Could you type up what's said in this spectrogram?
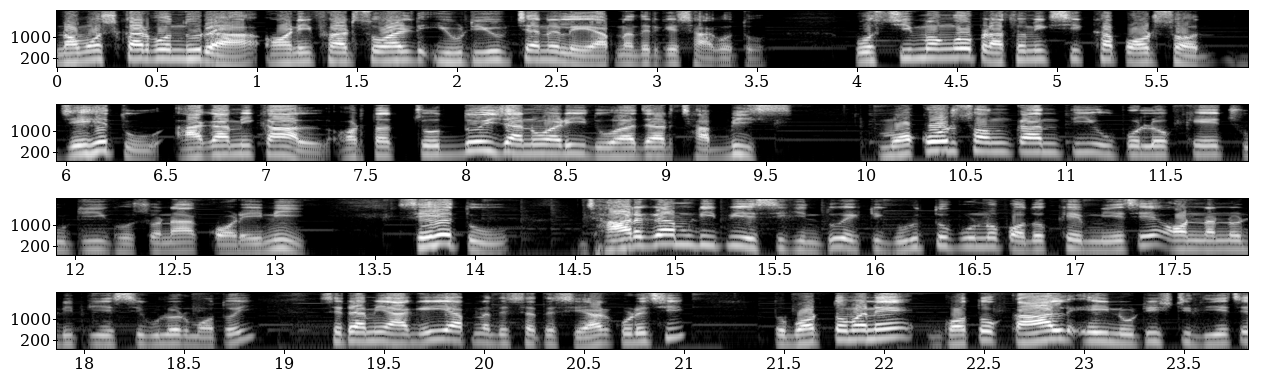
নমস্কার বন্ধুরা অনিফার্স ওয়ার্ল্ড ইউটিউব চ্যানেলে আপনাদেরকে স্বাগত। পশ্চিমবঙ্গ প্রাথমিক শিক্ষা পর্ষদ যেহেতু আগামীকাল, অর্থাৎ চোদ্দোই জানুয়ারি দু হাজার ছাব্বিশ, মকর সংক্রান্তি উপলক্ষে ছুটি ঘোষণা করেনি। সেহেতু ঝাড়গ্রাম ডিপিএসসি কিন্তু একটি গুরুত্বপূর্ণ পদক্ষেপ নিয়েছে অন্যান্য ডিপিএসসিগুলোর মতোই। সেটা আমি আগেই আপনাদের সাথে শেয়ার করেছি। তো বর্তমানে গতকাল এই নোটিশটি দিয়েছে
